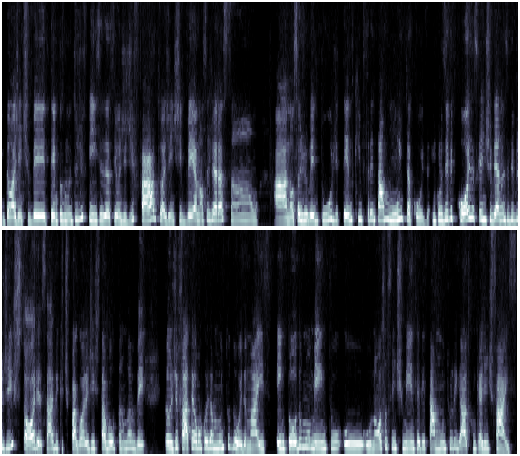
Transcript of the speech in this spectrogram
Então a gente vê tempos muito difíceis, assim, onde de fato a gente vê a nossa geração, a nossa juventude tendo que enfrentar muita coisa, inclusive coisas que a gente vê nos livros de história, sabe? Que tipo agora a gente está voltando a ver. Então, de fato, é uma coisa muito doida, mas em todo momento o, o nosso sentimento ele está muito ligado com o que a gente faz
